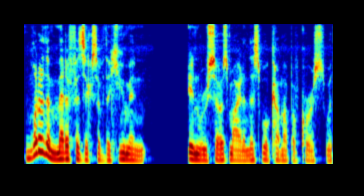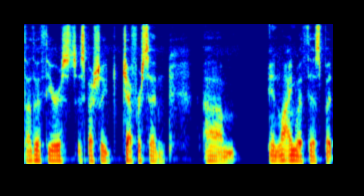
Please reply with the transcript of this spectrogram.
What are the metaphysics of the human in Rousseau's mind, and this will come up, of course, with other theorists, especially Jefferson, um, in line with this. But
